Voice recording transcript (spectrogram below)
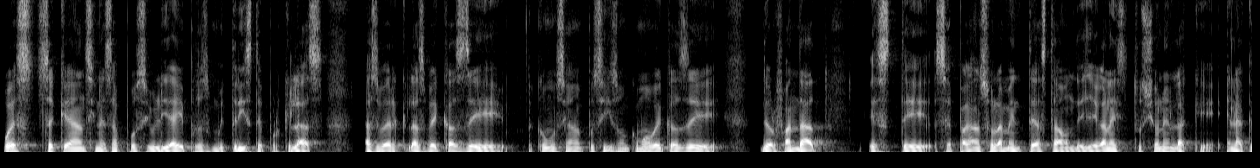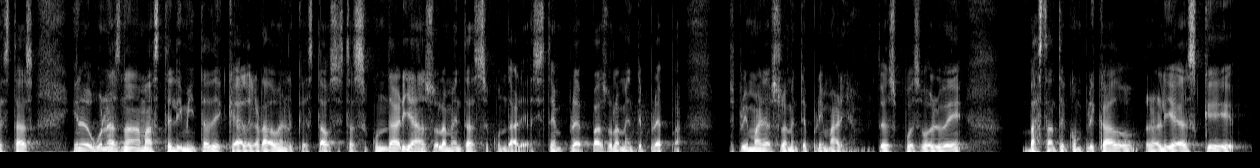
pues se quedan sin esa posibilidad y pues es muy triste porque las, las, las becas de, ¿cómo se llama? Pues sí, son como becas de, de orfandad este, se pagan solamente hasta donde llega la institución en la que, en la que estás. Y en algunas nada más te limita de que al grado en el que estás. Si estás secundaria, solamente a secundaria. Si está en prepa, solamente prepa. Si es primaria, solamente primaria. Entonces, pues vuelve bastante complicado. La realidad es que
